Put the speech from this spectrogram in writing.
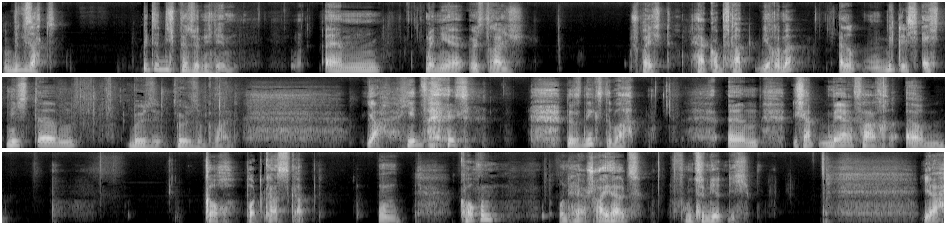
Wie gesagt, bitte nicht persönlich nehmen. Ähm, wenn ihr Österreich sprecht, Herkunft habt, wie auch immer. Also wirklich echt nicht ähm, böse, böse gemeint. Ja, jedenfalls, das nächste war, ähm, ich habe mehrfach ähm, Koch-Podcasts gehabt. Und Kochen und Herr Schreihals funktioniert nicht. Ja,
